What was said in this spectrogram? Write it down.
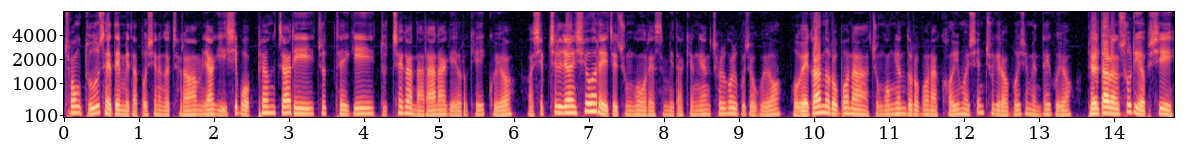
총 두 세대입니다. 보시는 것처럼 약 25평짜리 주택이 두 채가 나란하게 이렇게 있고요. 17년 10월에 이제 준공을 했습니다. 경량 철골 구조고요. 뭐 외관으로 보나 준공 연도로 보나 거의 뭐 신축이라고 보시면 되고요. 별다른 수리 없이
